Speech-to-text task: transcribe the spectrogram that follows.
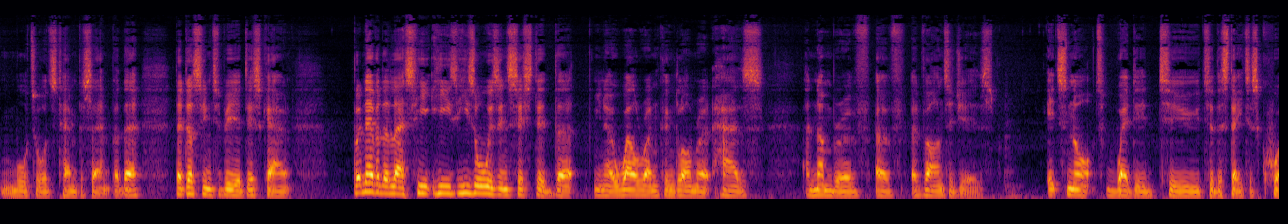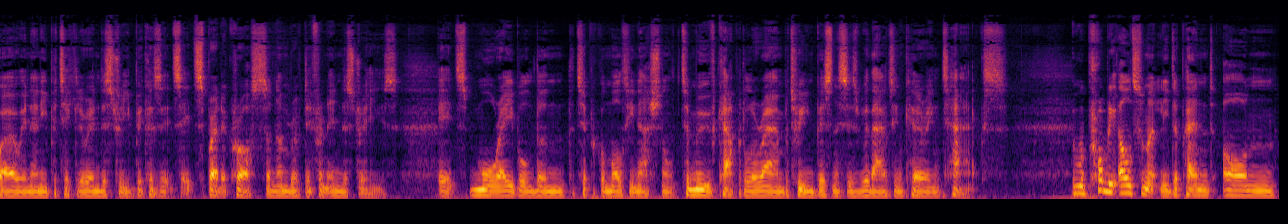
more towards 10%, but there, there does seem to be a discount. But nevertheless, he, he's, he's always insisted that you know, a well run conglomerate has a number of, of advantages it's not wedded to to the status quo in any particular industry because it's it's spread across a number of different industries. It's more able than the typical multinational to move capital around between businesses without incurring tax. It will probably ultimately depend on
